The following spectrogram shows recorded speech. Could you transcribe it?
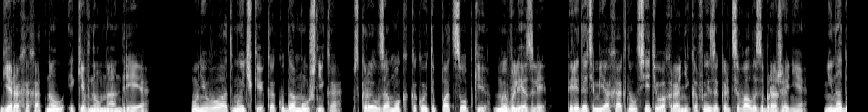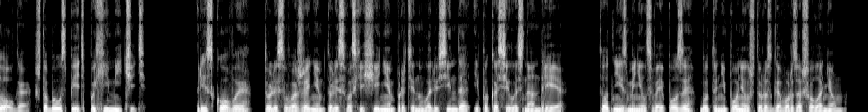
Гера хохотнул и кивнул на Андрея. «У него отмычки, как у домушника. Вскрыл замок какой-то подсобки, мы влезли. Перед этим я хакнул сеть у охранников и закольцевал изображение. Ненадолго, чтобы успеть похимичить». «Рисковые», — то ли с уважением, то ли с восхищением протянула Люсинда и покосилась на Андрея. Тот не изменил своей позы, будто не понял, что разговор зашел о нем.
